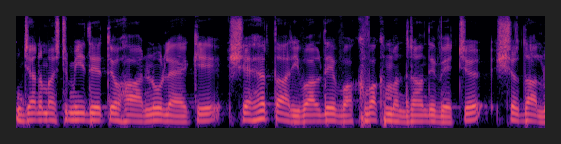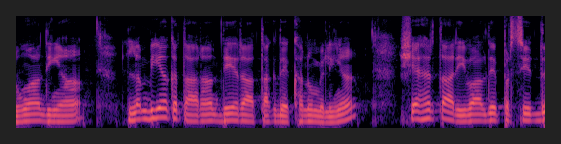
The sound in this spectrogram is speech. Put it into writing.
ਜਨਮ ਅਸ਼ਟਮੀ ਦੇ ਤਿਉਹਾਰ ਨੂੰ ਲੈ ਕੇ ਸ਼ਹਿਰ ਧਾਰੀਵਾਲ ਦੇ ਵੱਖ-ਵੱਖ ਮੰਦਰਾਂ ਦੇ ਵਿੱਚ ਸ਼ਰਧਾਲੂਆਂ ਦੀਆਂ ਲੰਬੀਆਂ ਕਤਾਰਾਂ ਦੇਰ ਰਾਤ ਤੱਕ ਦੇਖਣ ਨੂੰ ਮਿਲੀਆਂ। ਸ਼ਹਿਰ ਧਾਰੀਵਾਲ ਦੇ ਪ੍ਰਸਿੱਧ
